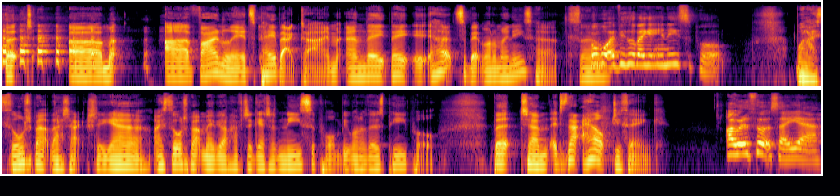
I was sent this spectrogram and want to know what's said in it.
But um, uh, finally, it's payback time, and they, they it hurts a bit. One of my knees hurts. So, But what have you thought about getting a knee support? well, I thought about that actually. Yeah, I thought about maybe I'll have to get a knee support and be one of those people. But um, does that help? Do you think? I would have thought so. Yeah.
